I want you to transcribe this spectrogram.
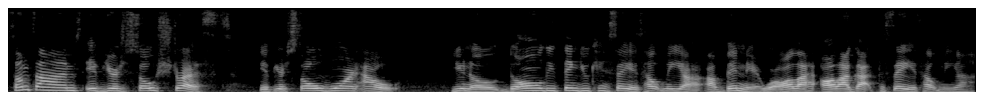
Sometimes if you're so stressed, if you're so worn out, you know, the only thing you can say is help me out. I've been there where all I all I got to say is help me out.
